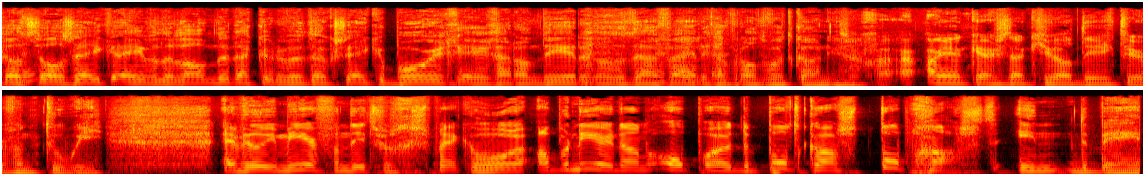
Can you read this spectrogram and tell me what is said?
Dat zal zeker een van de landen. Daar kunnen we het ook zeker borgen en garanderen dat het daar veilig en verantwoord kan. Ja. Arjan Kers, dankjewel, directeur van TUI. En wil je meer van dit soort gesprekken horen? Abonneer dan op de podcast Topgast in de BN.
